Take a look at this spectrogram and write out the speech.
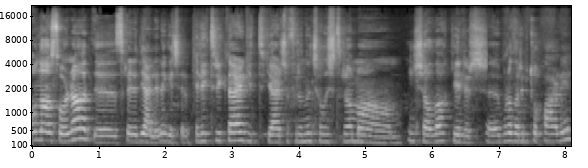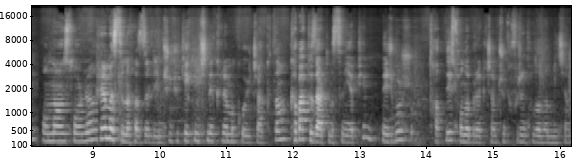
Ondan sonra e, sırayla diğerlerine geçelim. Elektrikler gitti. Gerçi fırını çalıştıramam. İnşallah gelir. E, buraları bir toparlayayım. Ondan sonra kremasını hazırlayayım. Çünkü kekin içine krema koyacaktım. Kabak kızartmasını yapayım. Mecbur tatlıyı sona bırakacağım. Çünkü fırın kullanamayacağım.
